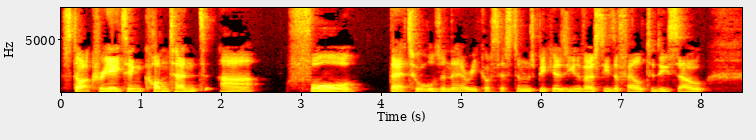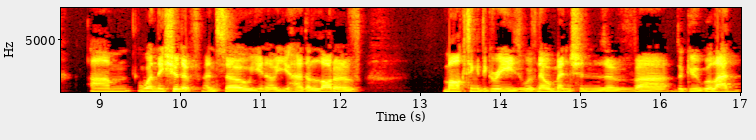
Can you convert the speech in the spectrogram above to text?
start creating content uh, for their tools and their ecosystems because universities have failed to do so um, when they should have. And so, you know, you had a lot of marketing degrees with no mentions of uh, the Google ad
